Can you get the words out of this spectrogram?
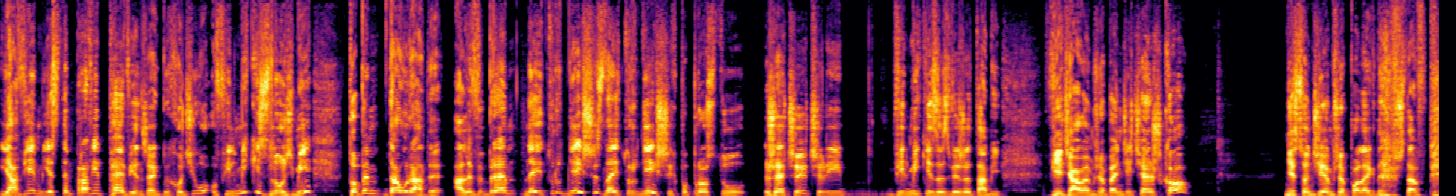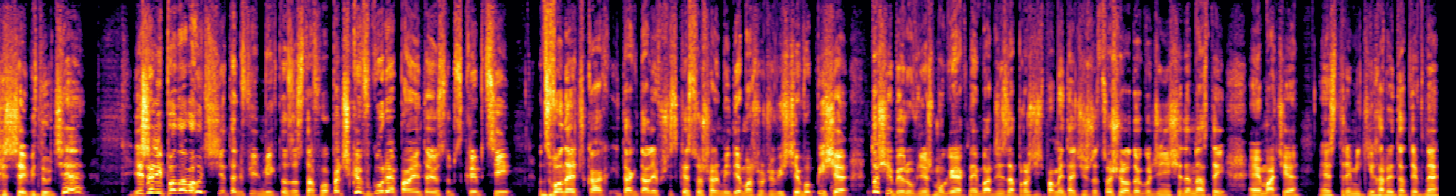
ja wiem, jestem prawie pewien, że jakby chodziło o filmiki z ludźmi, to bym dał radę, ale wybrałem najtrudniejszy z najtrudniejszych po prostu rzeczy, czyli filmiki ze zwierzętami. Wiedziałem, że będzie ciężko. Nie sądziłem, że polegnę już tam w pierwszej minucie. Jeżeli podobał Ci się ten filmik, to zostaw łapeczkę w górę, pamiętaj o subskrypcji, dzwoneczkach i tak dalej. Wszystkie social media masz oczywiście w opisie. Do siebie również mogę jak najbardziej zaprosić. Pamiętajcie, że co środę o godzinie 17 e, macie e, streamiki charytatywne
